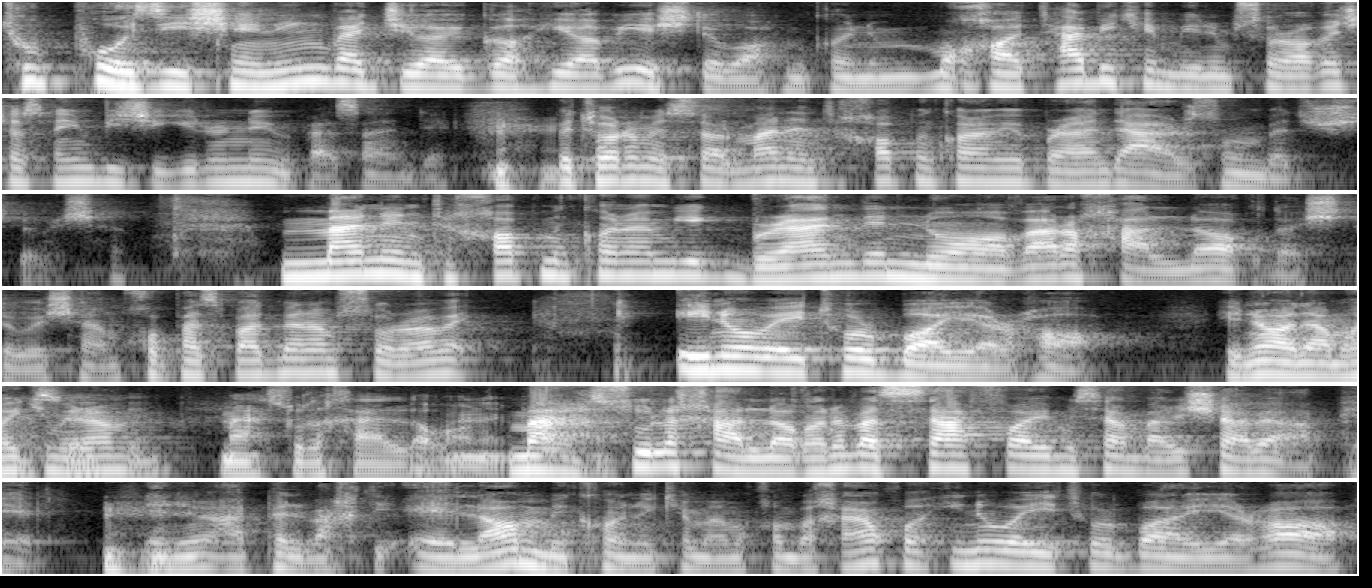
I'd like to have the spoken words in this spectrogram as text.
تو positioning و جایگاهیابی اشتباه می‌کنیم. مخاطبی که میریم سراغش اصلا این ویژگی رو نمیپسنده. به طور مثال من انتخاب می‌کنم یه برند ارزون داشته باشم. من انتخاب می‌کنم یک برند نوآور و خلاق داشته باشم. خب پس باید برم سراغ innovator buyer ها یعنی آدم هایی که میرن محصول خلاقانه. محصول خلاقانه و صف وای میسن برای شب اپل. یعنی اپل وقتی اعلام می‌کنه که من می‌خوام بخرم خب innovator buyer ها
